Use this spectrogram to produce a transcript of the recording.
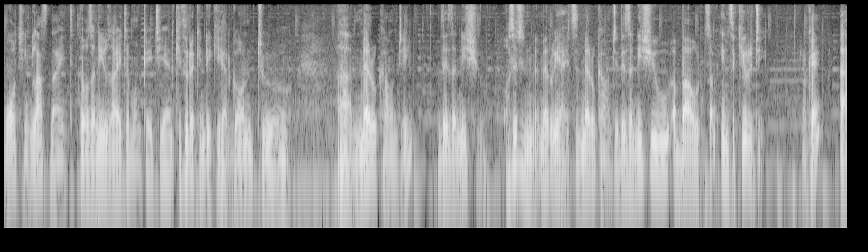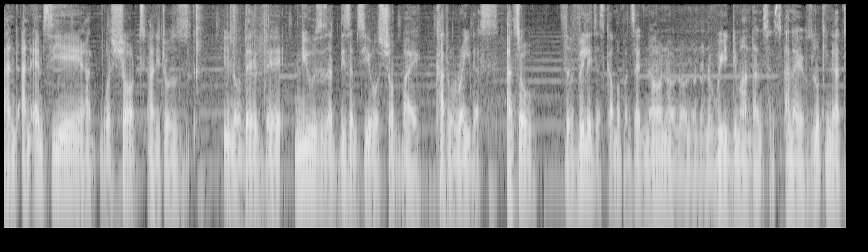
watching last night. There was a news item on KTN. Kithure Kindiki had gone to uh, Meru County. There's an issue. Was it in Meru? Yeah, it's in Meru County. There's an issue about some insecurity. Okay, and an MCA had, was shot, and it was, you know, the the news is that this MCA was shot by cattle raiders, and so the villagers come up and said, no, no, no, no, no, no, we demand answers. And I was looking at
